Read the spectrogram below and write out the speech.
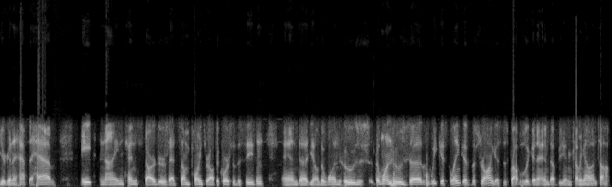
You're going to have to have eight, nine, ten starters at some point throughout the course of the season, and uh, you know the one who's the one who's uh, the weakest link is the strongest is probably going to end up being coming out on top.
